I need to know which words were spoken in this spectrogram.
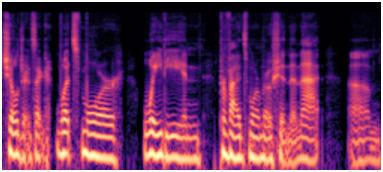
children? It's like, what's more weighty and provides more emotion than that? Um,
